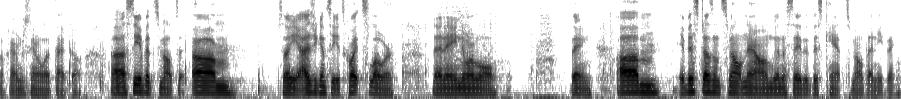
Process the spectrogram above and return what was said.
Okay, I'm just going to let that go. Uh, see if it smelts it. Um, so yeah, as you can see, it's quite slower than a normal thing. Um, if this doesn't smelt now, I'm going to say that this can't smelt anything.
